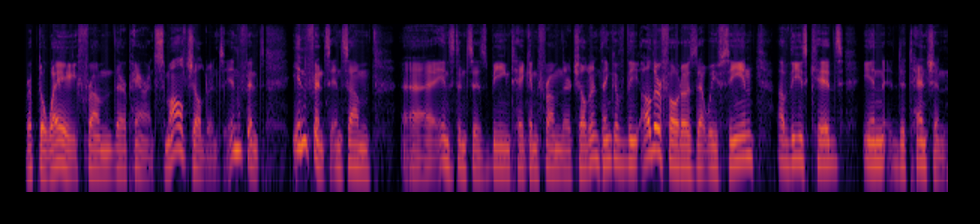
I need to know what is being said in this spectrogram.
ripped away from their parents, small children, infants, infants in some uh, instances being taken from their children. Think of the other photos that we've seen of these kids in detention,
